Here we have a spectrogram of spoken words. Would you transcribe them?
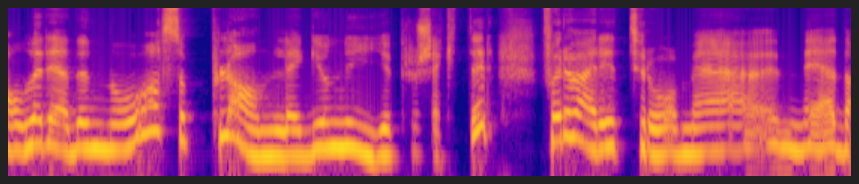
allerede nå så planlegger jo nye prosjekter for å være i tråd med, med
